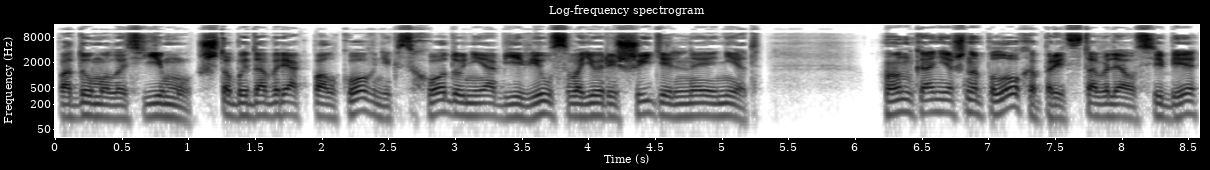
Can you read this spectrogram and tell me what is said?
подумалось ему, чтобы добряк-полковник сходу не объявил свое решительное «нет», он, конечно, плохо представлял себе,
